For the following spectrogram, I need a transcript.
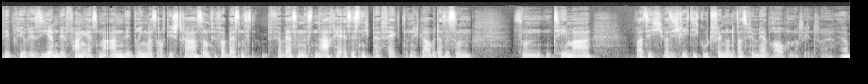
wir priorisieren, wir fangen erstmal an, wir bringen was auf die Straße und wir verbessern es, verbessern es nachher. Es ist nicht perfekt. Und ich glaube, das ist so ein, so ein Thema, was ich, was ich richtig gut finde und was wir mehr brauchen auf jeden Fall. Ja.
